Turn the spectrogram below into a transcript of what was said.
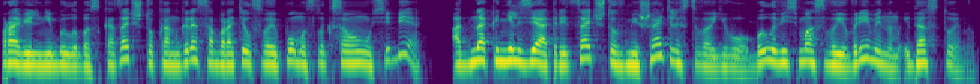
Правильнее было бы сказать, что Конгресс обратил свои помыслы к самому себе, однако нельзя отрицать, что вмешательство его было весьма своевременным и достойным.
